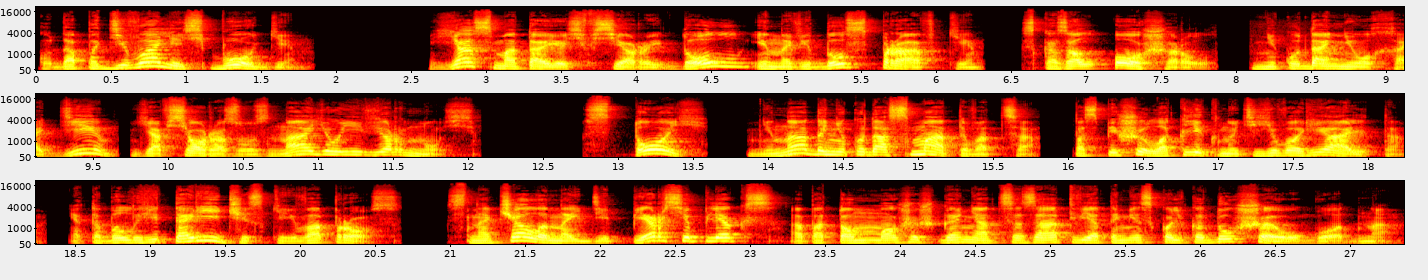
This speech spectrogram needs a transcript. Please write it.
«Куда подевались боги?» «Я смотаюсь в серый дол и наведу справки», — сказал Ошерл. «Никуда не уходи, я все разузнаю и вернусь». «Стой! Не надо никуда сматываться!» — поспешил окликнуть его Риальто. Это был риторический вопрос. Сначала найди персиплекс, а потом можешь гоняться за ответами сколько душе угодно.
